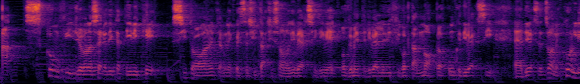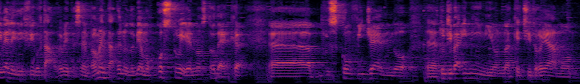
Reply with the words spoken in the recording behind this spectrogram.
a sconfiggere una serie di cattivi che si trovano all'interno di questa città. Ci sono diversi livelli, ovviamente livelli di difficoltà no, però comunque diversi, eh, diverse zone con livelli di difficoltà ovviamente sempre aumentati. Noi dobbiamo costruire il nostro deck eh, sconfiggendo eh, tutti i vari minion che ci troviamo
